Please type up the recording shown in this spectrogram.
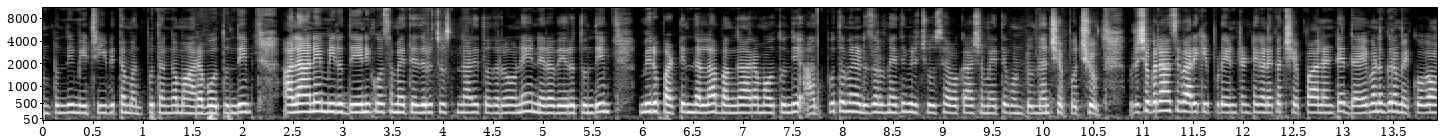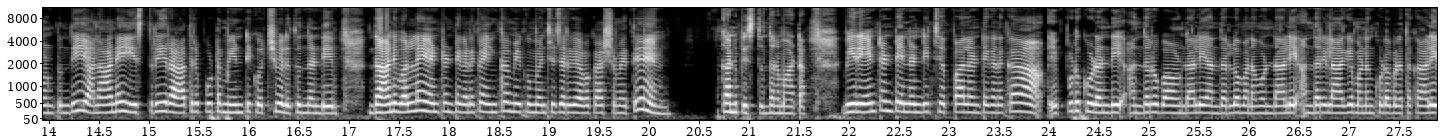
ఉంటుంది. మీ జీవితం అద్భుతంగా మారబోతుంది. అలానే మీరు దేనికోసం అయితే ఎదురు చూస్తున్నది త్వరలోనే నెరవేరుతుంది. మీరు పట్టిందల్లా బంగారం అవుతుంది. అద్భుతమైన రిజల్ట్ అయితే మీరు చూసే అవకాశం అయితే ఉంటుందని చెప్పొచ్చు. వృషభ రాశి వారికి ఇప్పుడు ఏంటంటే కనుక చెప్పాలంటే దైవానుగ్రహం ఎక్కువగా ఉంటుంది. అలానే ఈ స్త్రీ రాత్రిపూట మీ ఇంటికి వచ్చి వెళుతుందండి దానివల్ల ఏంటంటే కనుక ఇంకా మీకు మంచి జరిగే అవకాశం అయితే కనిపిస్తుందనమాట వీరేంటంటేనండి చెప్పాలంటే కనుక ఎప్పుడు కూడండి అందరూ బాగుండాలి అందరిలో మనం ఉండాలి అందరిలాగే మనం కూడా బ్రతకాలి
